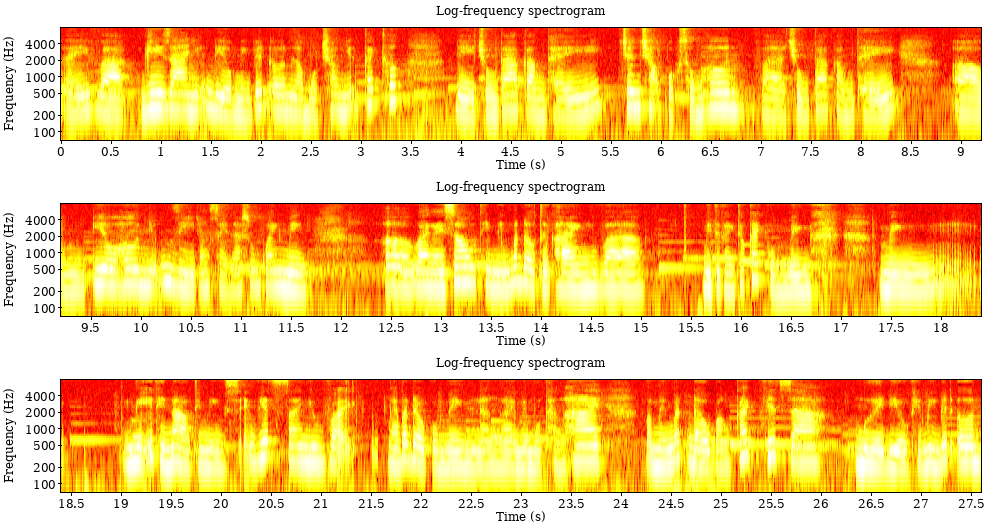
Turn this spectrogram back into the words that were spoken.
đấy và ghi ra những điều mình biết ơn là một trong những cách thức để chúng ta cảm thấy trân trọng cuộc sống hơn và chúng ta cảm thấy um, yêu hơn những gì đang xảy ra xung quanh mình. À, vài ngày sau thì mình bắt đầu thực hành và mình thực hành theo cách của mình. Mình nghĩ thế nào thì mình sẽ viết ra như vậy. Ngày bắt đầu của mình là ngày 11 tháng 2 và mình bắt đầu bằng cách viết ra 10 điều khiến mình biết ơn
